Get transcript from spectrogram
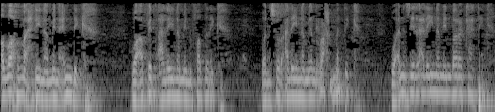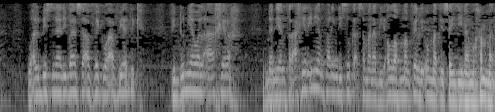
Allahumma ahdina min indik wa afid alaina min fadlik wansur alaina min barakatik wa albisna libasa afik wa afiatik fi dunya wal akhirah Dan yang terakhir ini yang paling disuka sama Nabi. Allahumma gfir li ummati Sayyidina Muhammad.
